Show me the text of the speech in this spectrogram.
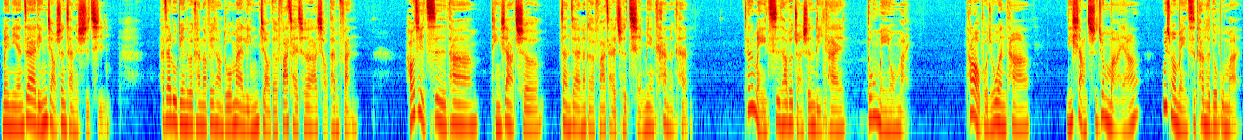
每年在菱角盛产的时期，他在路边都会看到非常多卖菱角的发财车啊、小摊贩。好几次，他停下车，站在那个发财车前面看了看，但是每一次他都转身离开，都没有买。他老婆就问他。你想吃就买啊，为什么每一次看着都不买？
